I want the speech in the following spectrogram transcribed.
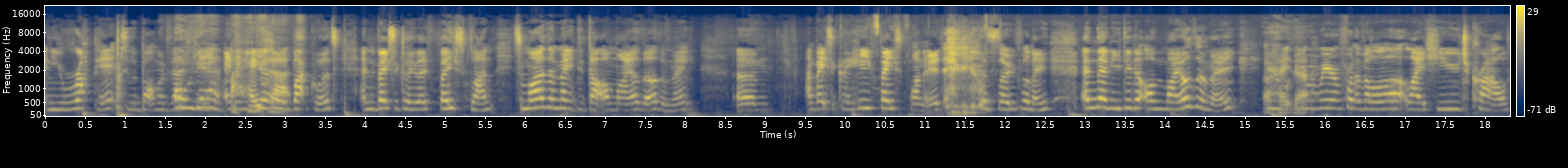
and you wrap it to the bottom of their Oh, feet, yeah. and then hate you fall backwards, and basically they face plant. So my other mate did that on my other other mate. Um, and basically he face planted. it was so funny. And then he did it on my other mate. I who- hate that. who we were in front of a lot, like huge crowd,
